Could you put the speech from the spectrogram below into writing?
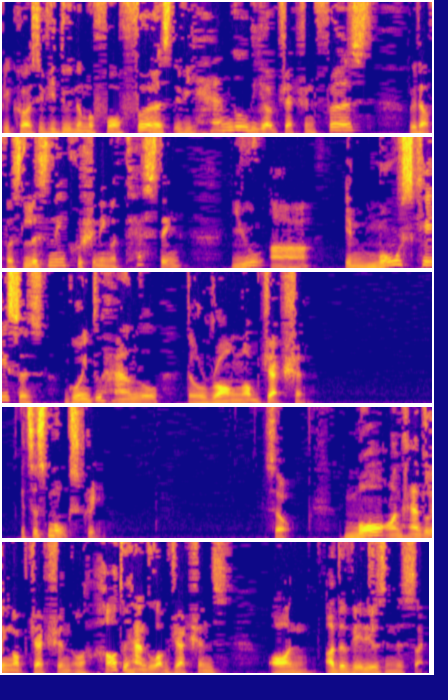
Because if you do number four first, if you handle the objection first, without first listening, cushioning, or testing, you are, in most cases, going to handle the wrong objection. It's a smokescreen. So, more on handling objection or how to handle objections on other videos in this site.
